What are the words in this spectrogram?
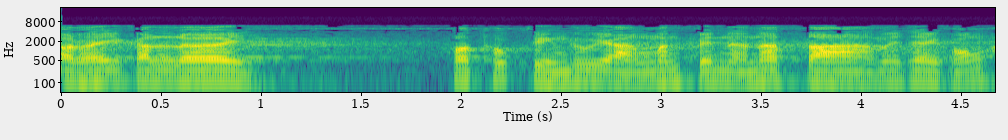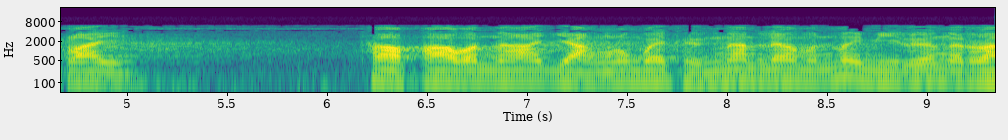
อะไรกันเลย ราะทุกสิ่งทุกอย่างมันเป็นอนัตตาไม่ใช่ของใคร ถ้าภาวนาอย่างลงไปถึงนั่นแล้วมันไม่มีเรื่องอะไร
